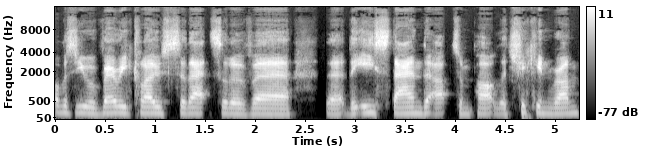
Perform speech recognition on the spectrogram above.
obviously you were very close to that sort of uh, the the East Stand at Upton Park, the Chicken Run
